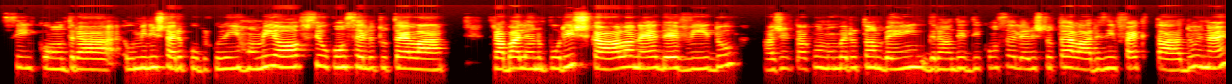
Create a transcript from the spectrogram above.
se encontra o Ministério Público em home office, o Conselho Tutelar trabalhando por escala, né? Devido a gente está com um número também grande de conselheiros tutelares infectados, né?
